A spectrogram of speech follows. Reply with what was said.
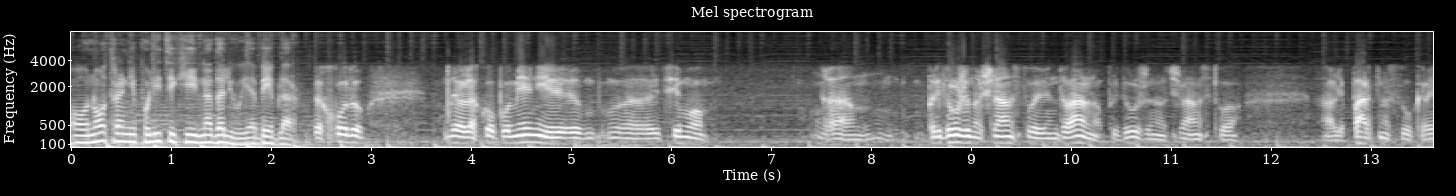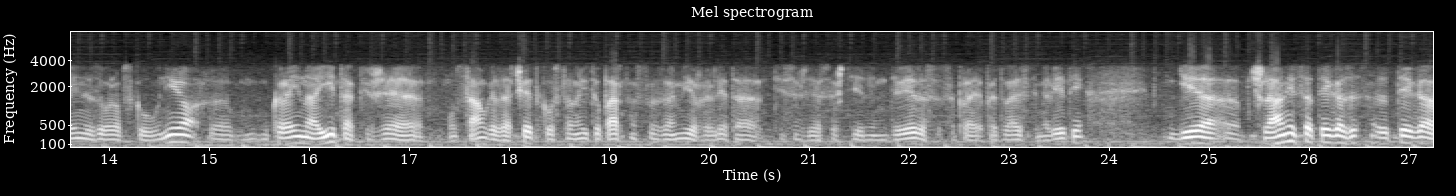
O notranji politiki nadaljuje Bebler. Zahodu lahko pomeni recimo pridruženo članstvo, eventualno pridruženo članstvo ali partnerstvo Ukrajine z Evropsko unijo. Ukrajina je itak že od samega začetka ustanovitev partnerstva za mir leta 1994, se pravi pred 20 leti, je članica tega, tega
